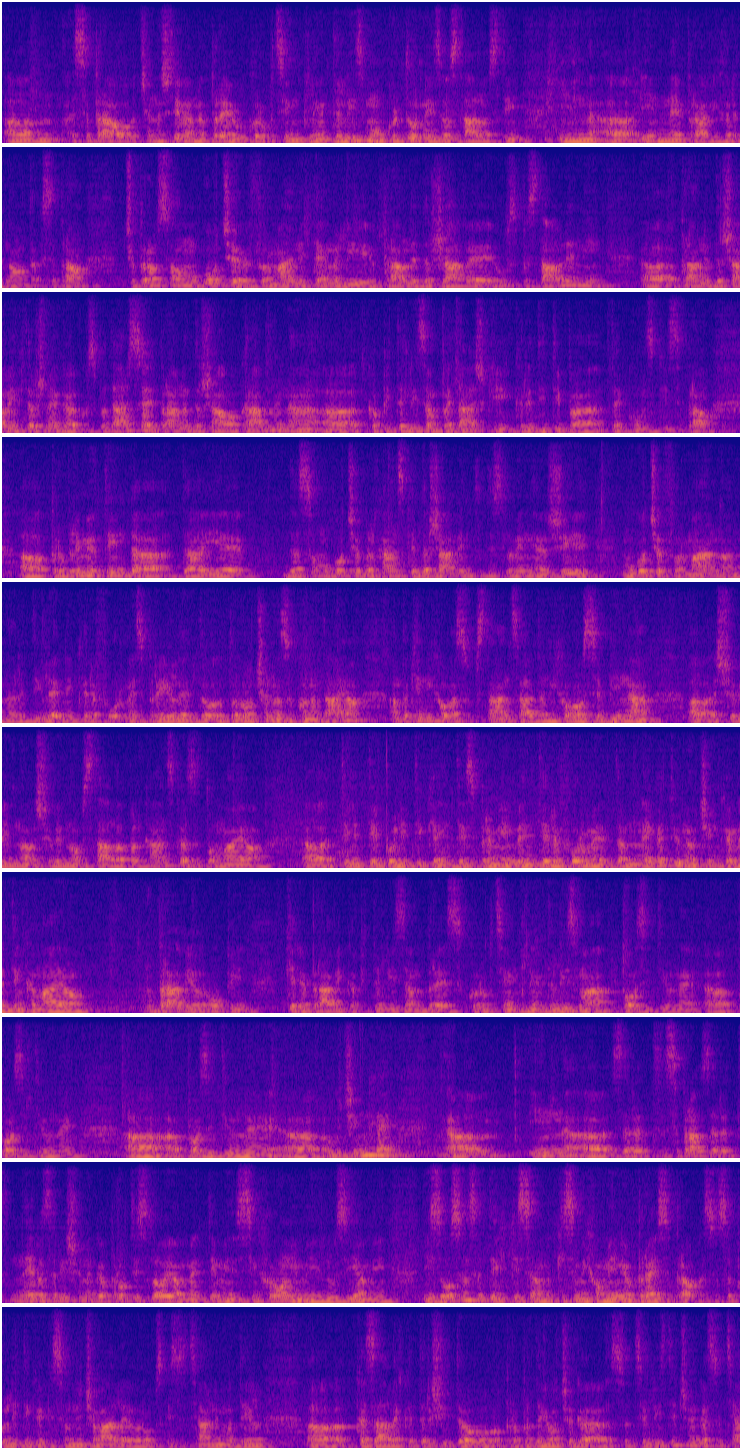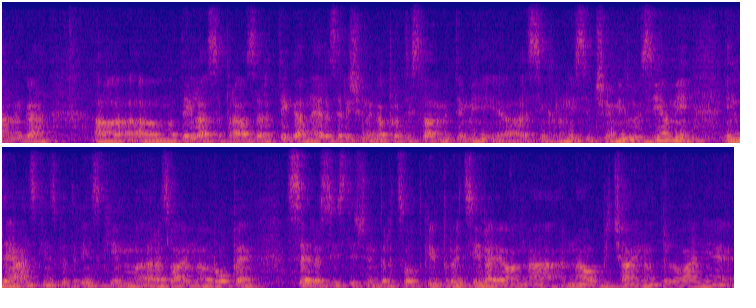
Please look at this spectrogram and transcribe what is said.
Um, se pravi, če naštevim naprej v korupciji in klientelizmu, v kulturni zaostalosti in, uh, in nepravih vrednotah. Se pravi, čeprav so mogoče formalni temelji pravne države vzpostavljeni, uh, pravne države in tržnega gospodarstva, je pravna država okrabljena, uh, kapitalizem pa je daški, krediti pa tajkunski. Se pravi, problem je v tem, da, da je da so mogoče balkanske države in tudi Slovenija že mogoče formalno naredile neke reforme, sprejele do, določeno zakonodajo, ampak je njihova substanca ali pa njihova vsebina še vedno, še vedno obstala balkanska, zato imajo te, te politike in te spremembe in te reforme tam negativne učinke, medtem ko imajo v pravi Evropi, kjer je pravi kapitalizem brez korupcije in klientelizma, pozitivne, pozitivne, pozitivne učinke. In uh, zaradi, se pravi, zaradi nerazrešenega protislovja med temi sinhronimi iluzijami iz 80-ih, ki, ki sem jih omenil prej, se pravi, ko so se politike, ki so uničevale evropski socialni model, uh, kazale kot rešitev propadajočega socialističnega socialnega uh, modela, se pravi, zaradi tega nerazrešenega protislovja med temi uh, sinhronističnimi iluzijami in dejanskim zgodovinskim razvojem Evrope se rasistični predsodki projicirajo na, na običajno delovanje,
